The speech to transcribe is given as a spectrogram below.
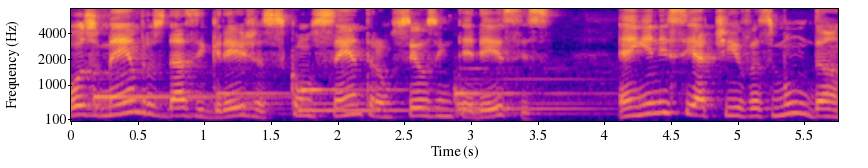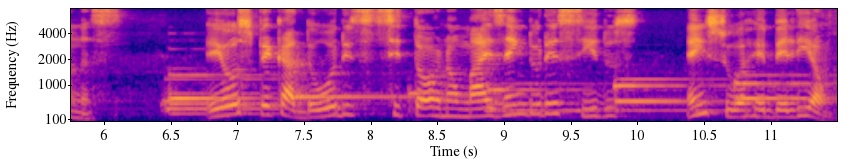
Os membros das igrejas concentram seus interesses em iniciativas mundanas, e os pecadores se tornam mais endurecidos em sua rebelião.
